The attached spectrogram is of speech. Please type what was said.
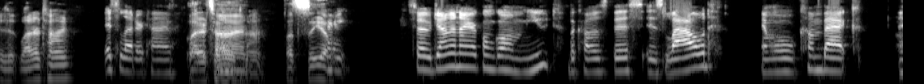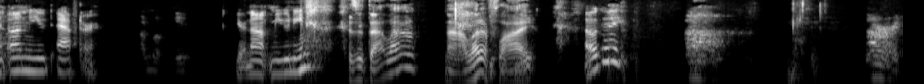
Is it letter time? it's letter time. Letter Letter time. Let's see them. Great. So John and I are going to go on mute because this is loud, and we'll come back and unmute after. I'm not mute. You're not muting. Is it that loud? Nah, let it fly. okay. All right.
